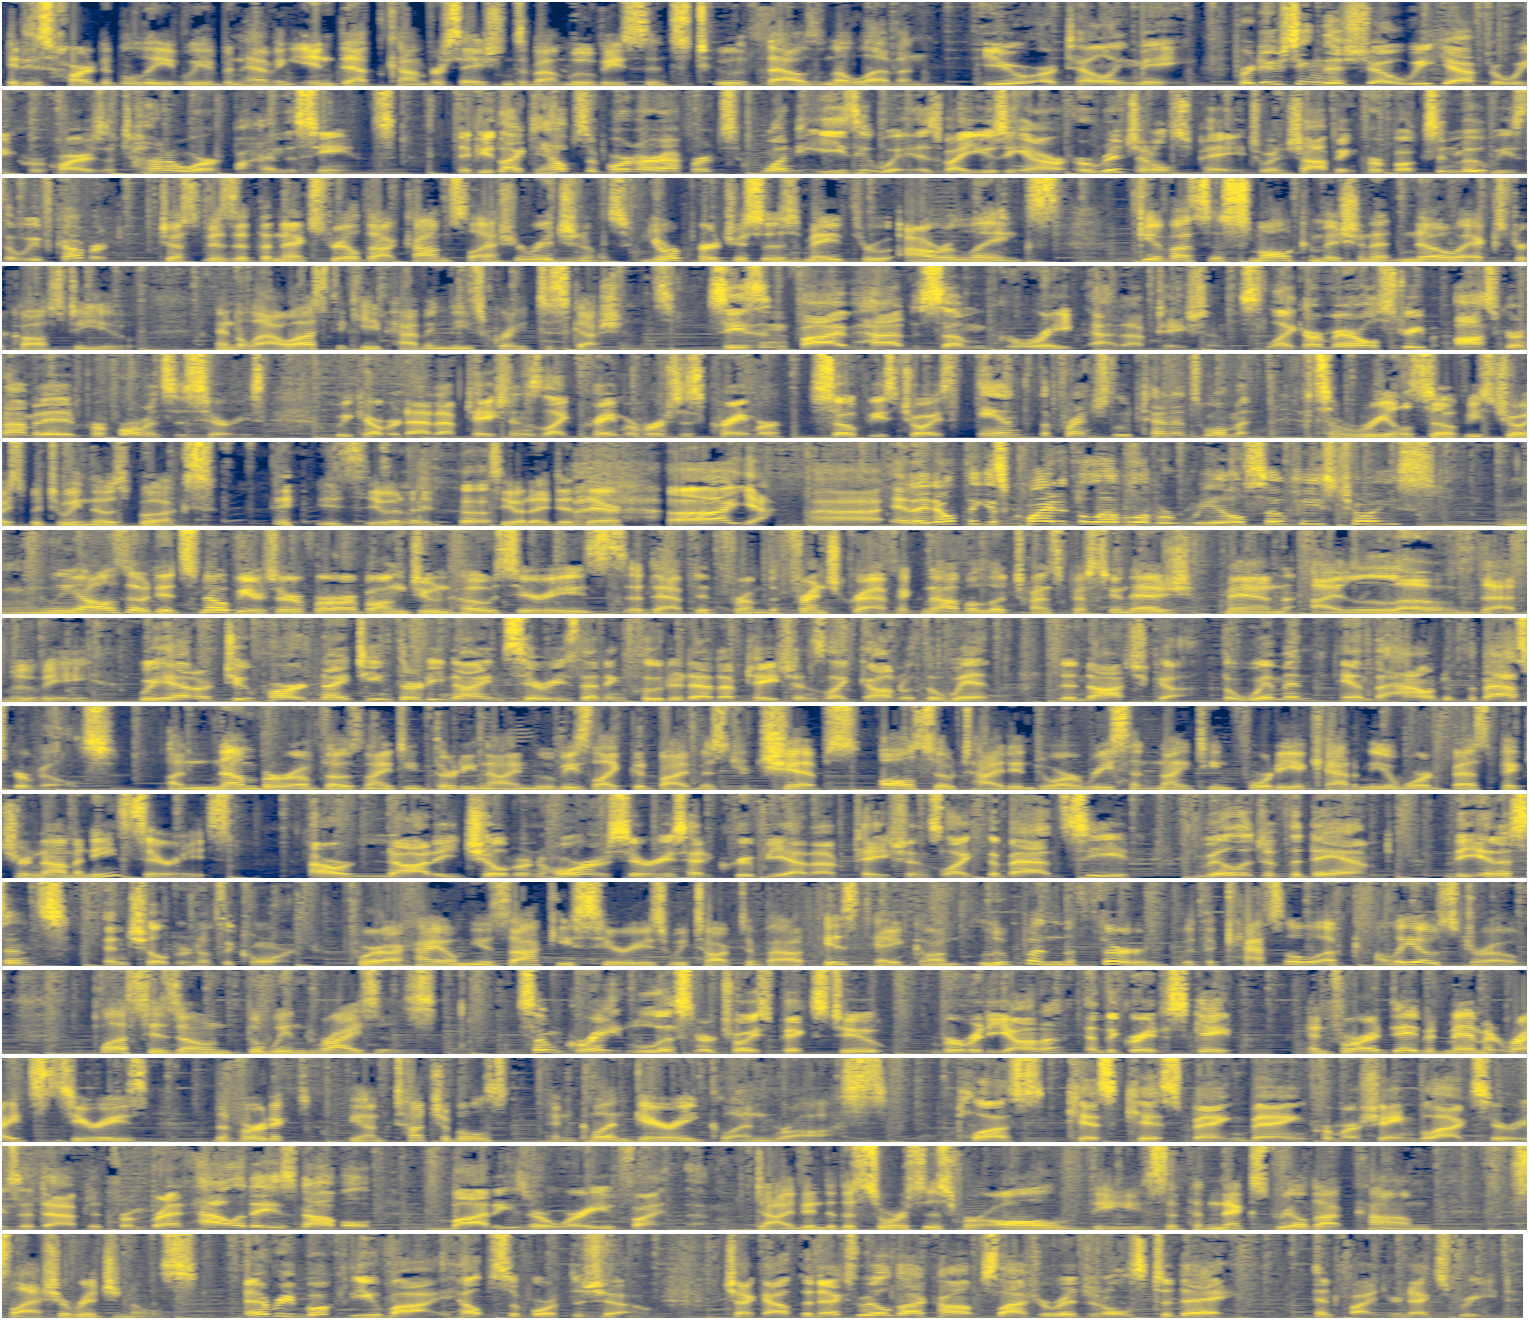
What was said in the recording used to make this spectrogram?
It is hard to believe we have been having in depth conversations about movies since 2011. You are telling me. Producing this show week after week requires a ton of work behind the scenes. If you'd like to help support our efforts, one easy way is by using our originals page when shopping for books and movies that we've covered. Just visit thenextreel.com slash originals. Your purchases made through our links give us a small commission at no extra cost to you and allow us to keep having these great discussions. Season 5 had some great adaptations, like our Meryl Streep Oscar nominated performances series. We covered adaptations like Kramer versus Kramer, Sophie's Choice, and The French Lieutenant's Woman. It's a real Sophie's Choice between those books. you see what I see what I did there? Uh yeah. Uh, and I don't think it's quite at the level of a real Sophie's Choice. We also did Snowpiercer for our Bong Joon Ho series, adapted from the French graphic novel Le Transperceneige. Man, I love that movie. We had our two part 1939 series that included adaptations like Gone with the Wind, Ninotchka, The Women, and The Hound of the Baskervilles. A number of those 1939 movies, like Goodbye Mr. Chips, also tied into our recent 1940 Academy Award Best Picture nominee series. Our naughty children horror series had creepy adaptations like The Bad Seed, Village of the Damned, The Innocents, and Children of the Corn. For our Hayao Miyazaki series, we talked about his take on Lupin III with the Castle of Cagliostro, plus his own The Wind Rises. Some great listener choice picks too Viridiana and The Great Escape. And for our David Mamet Writes series, The Verdict, The Untouchables, and Glengarry Glen Ross. Plus, Kiss Kiss Bang Bang from our Shane Black series, adapted from Brett Halliday's novel, Bodies Are Where You Find Them. Dive into the sources for all of these at thenextreel.com slash originals. Every book you buy helps support the show. Check out thenextreel.com slash originals today and find your next read.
